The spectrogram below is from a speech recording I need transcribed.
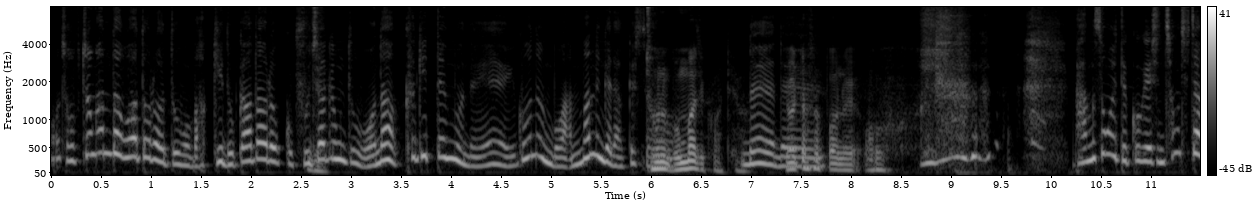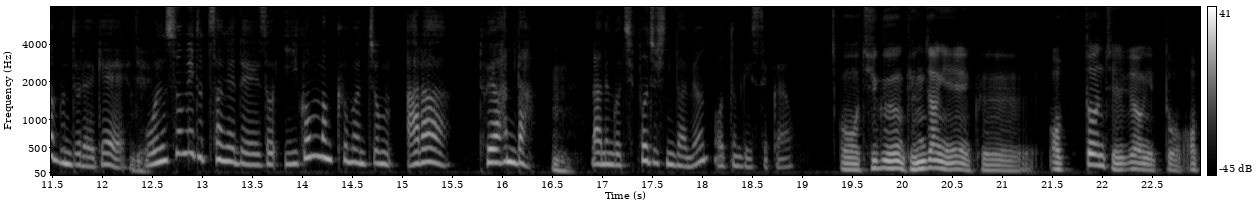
어, 접종한다고 하더라도 뭐 맞기도 까다롭고 부작용도 네. 워낙 크기 때문에 이거는 뭐 안 맞는 게 낫겠어요. 저는 못 맞을 것 같아요. 네, 네. 15번을 어우. 방송을 듣고 계신 청취자분들에게 예. 원숭이 두창에 대해서 이것만큼은 좀 알아둬야 한다 라는 음. 거 짚어주신다면 어떤 게 있을까요? 어, 지금 굉장히 그 없던 질병이 또 없,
